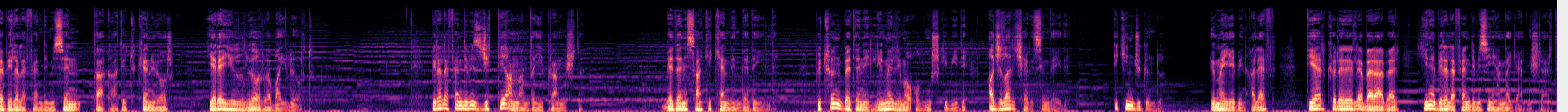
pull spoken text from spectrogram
Ve Bilal Efendimizin takati tükeniyor, yere yığılıyor ve bayılıyordu. Bilal Efendimiz ciddi anlamda yıpranmıştı. Bedeni sanki kendinde değildi. Bütün bedeni lime lime olmuş gibiydi, acılar içerisindeydi. İkinci gündü. Ümeyye bin Halef, diğer köleleriyle beraber yine Bilal Efendimizin yanına gelmişlerdi.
